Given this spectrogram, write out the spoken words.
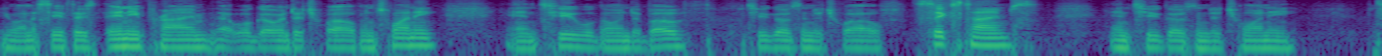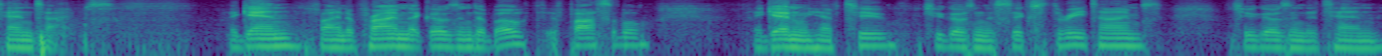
you want to see if there's any prime that will go into 12 and 20, and 2 will go into both. 2 goes into 12 6 times, and 2 goes into 20 10 times. Again, find a prime that goes into both if possible. Again, we have 2. 2 goes into 6 3 times. 2 goes into 10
